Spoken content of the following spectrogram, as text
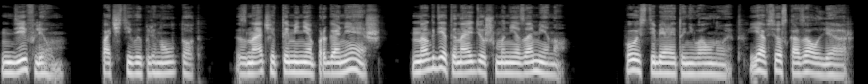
«Дифлиум», — почти выплюнул тот. «Значит, ты меня прогоняешь? Но где ты найдешь мне замену?» «Пусть тебя это не волнует. Я все сказал, Лиар.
